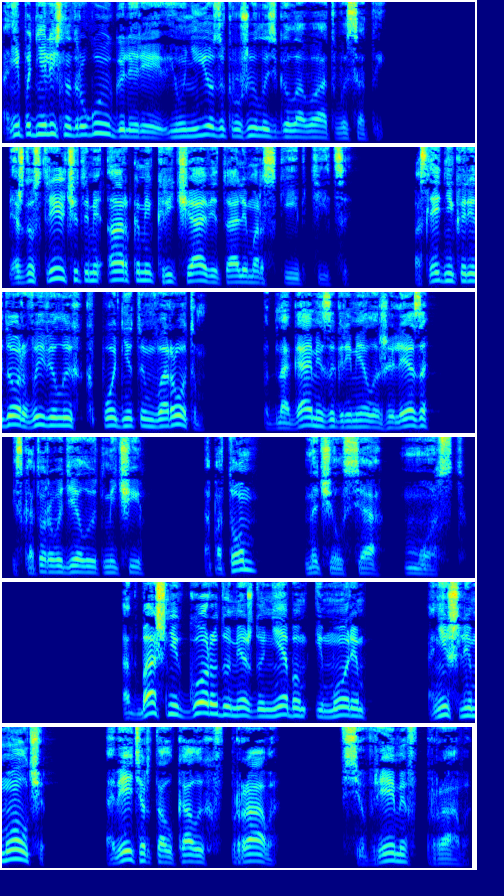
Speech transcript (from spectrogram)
Они поднялись на другую галерею, и у нее закружилась голова от высоты. Между стрельчатыми арками крича витали морские птицы. Последний коридор вывел их к поднятым воротам. Под ногами загремело железо, из которого делают мечи. А потом начался мост. От башни к городу между небом и морем они шли молча, а ветер толкал их вправо, все время вправо.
